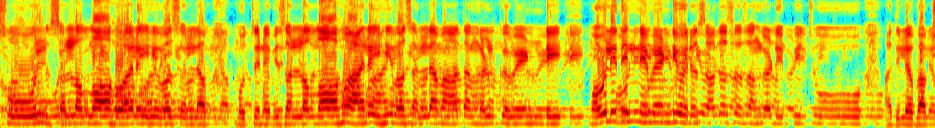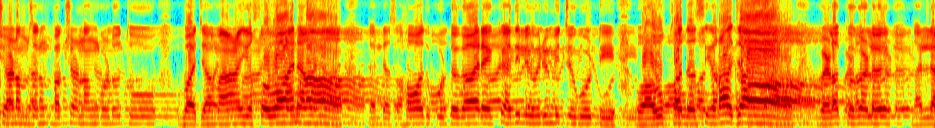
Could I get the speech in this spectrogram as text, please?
റസൂൽ സല്ലല്ലാഹു അലൈഹി വസല്ലം മുത്തുനബി സല്ലല്ലാഹു അലൈഹി വസല്ലമ തങ്ങൾക്ക് വേണ്ടി മൗലിദിന് വേണ്ടി ഒരു സദസ്സ് സംഘടിപ്പിച്ചു. അതിൽ ഭക്ഷണം ഭക്ഷണം കൊടുത്തു. തന്റെ സഹോദര കൂട്ടുകാരൊക്കെ അതിൽ ഒരുമിച്ച് കൂട്ടി. വിളക്കുകൾ നല്ല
